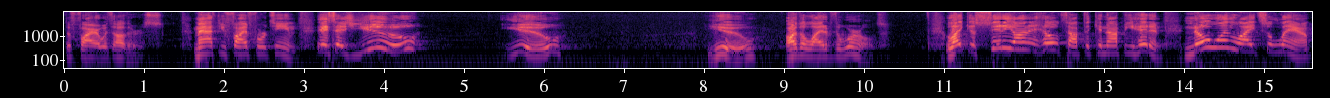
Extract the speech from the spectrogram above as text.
the fire with others. Matthew 5:14. It says, "You you you are the light of the world." Like a city on a hilltop that cannot be hidden. No one lights a lamp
